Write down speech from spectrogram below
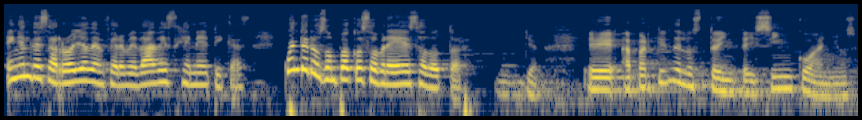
en el desarrollo de enfermedades genéticas. Cuéntenos un poco sobre eso, doctor. Ya. Eh, a partir de los 35 años,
